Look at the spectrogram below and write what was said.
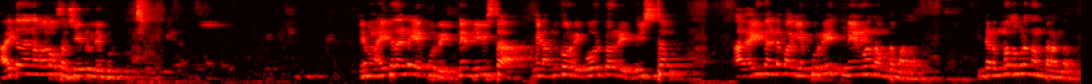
అవుతుంది అన్న వాళ్ళు ఒకసారి చేతులు ఎప్పుడు ఏమైనా అవుతుందంటే ఎప్పుడు నేను దీవిస్తా మీరు అనుకోర్రి కోరుకోర్రి ఇష్టం. అది అయిందంటే మాకు ఎప్పుడు నేను కూడా నమ్ముతాం మళ్ళా ఇక్కడ ఉన్నది కూడా నమ్ముతారు అందరు.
